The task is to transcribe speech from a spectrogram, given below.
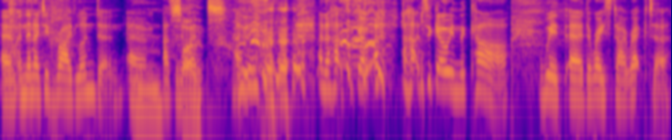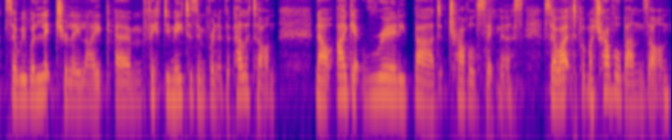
Um, and then I did Ride London um, as an silence. event, and I had to go. I had to go in the car with uh, the race director, so we were literally like um, fifty meters in front of the peloton. Now I get really bad travel sickness, so I had to put my travel bands on,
